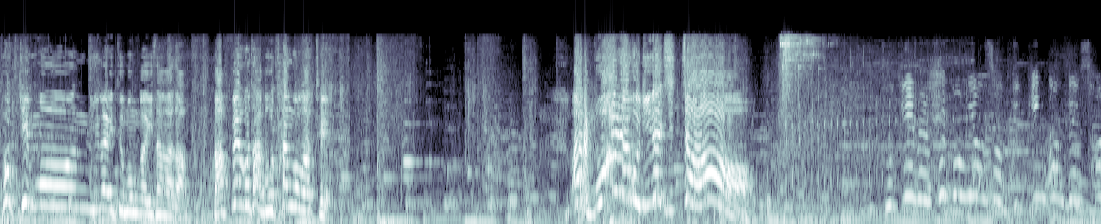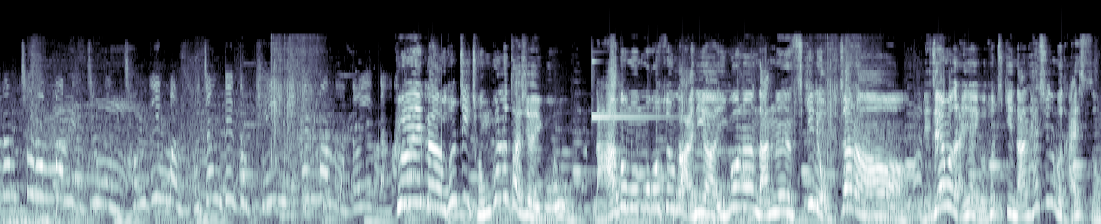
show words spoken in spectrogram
포켓몬 유나이트 뭔가 이상하다. 나 빼고 다 못한 것 같아. 아니 뭐하냐고 니네 진짜 보기를 해보면서 느낀 건데 사람처럼만 해주면 정글만 보장돼도 개인이 할만하더이다. 그러니까요. 솔직히 정글러 탓이야 이거. 나도 못 먹었어 이거 아니야. 이거는 나는 스킬이 없잖아. 내 잘못 아니야 이거. 솔직히 난 할 수 있는 거 다 했어.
